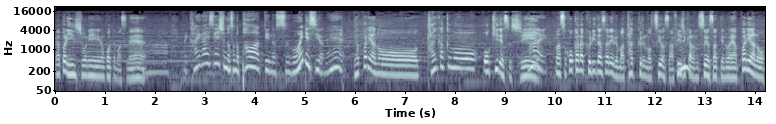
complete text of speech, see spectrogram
やっぱり印象に残ってますね。海外選手のそのパワーっていうのはすごいですよね。やっぱりあの体格も大きいですし、はい、まあそこから繰り出されるまあタックルの強さ、フィジカルの強さっていうのはやっぱりあの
